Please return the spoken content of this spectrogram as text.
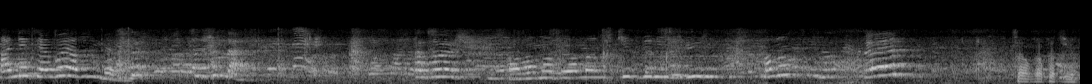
Anne sen koy alırım ben. Şundan. Dur. Alamaz ilk kez beni öldürüyor. Alam. Kız. Tamam kapatıyorum.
